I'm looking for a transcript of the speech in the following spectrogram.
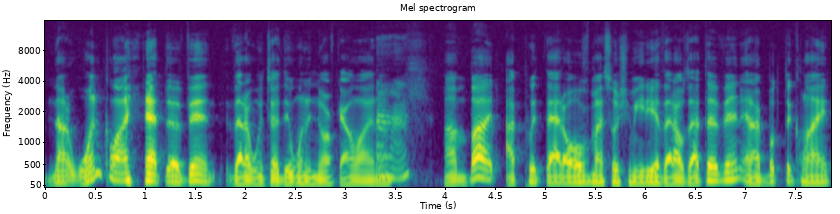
not one client at the event that I went to. I did one in North Carolina. Uh-huh. Um, but I put that all over my social media that I was at the event, and I booked the client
